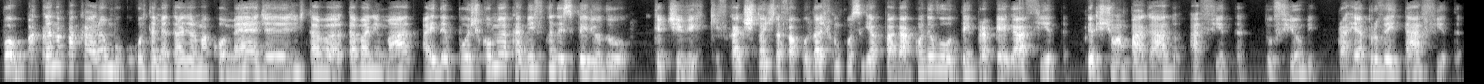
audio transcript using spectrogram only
pô, bacana pra caramba, o curta-metragem era uma comédia, a gente tava, tava animado. Aí depois, como eu acabei ficando esse período que eu tive que ficar distante da faculdade porque não conseguia apagar. Quando eu voltei para pegar a fita, eles tinham apagado a fita do filme para reaproveitar a fita.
